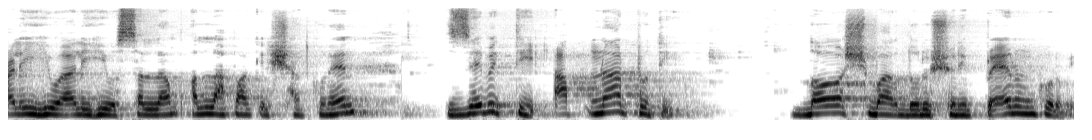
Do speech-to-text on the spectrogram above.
আলিহি ও আলিহি ওসাল্লাম আল্লাহ পাক ইরশাদ করেন, যে ব্যক্তি আপনার প্রতি দশ বার দরুশ্বরী প্রেরণ করবে,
